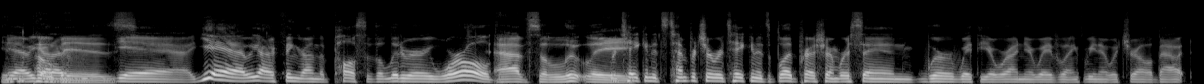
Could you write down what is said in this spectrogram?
in yeah, the we got our, biz. yeah, yeah, we got our finger on the pulse of the literary world. Absolutely. We're taking its temperature, we're taking its blood pressure, and we're saying we're with you. We're on your wavelength. We know what you're all about.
